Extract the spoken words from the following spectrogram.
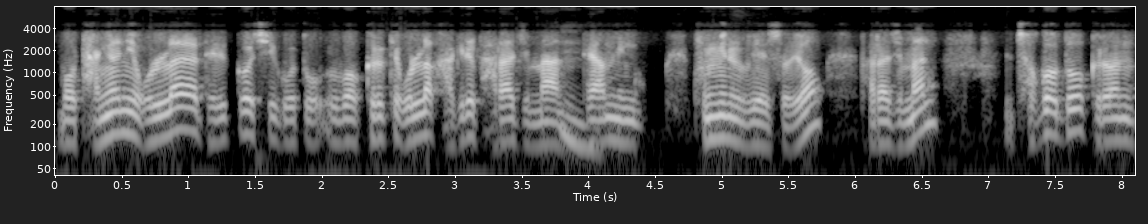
뭐 당연히 올라야 될 것이고 또 뭐 그렇게 올라가기를 바라지만 음. 대한민국 국민을 위해서요 바라지만 적어도 그런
